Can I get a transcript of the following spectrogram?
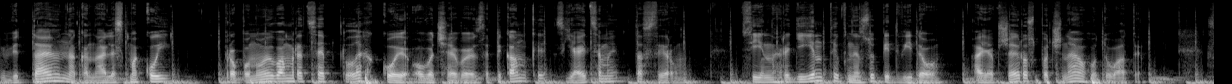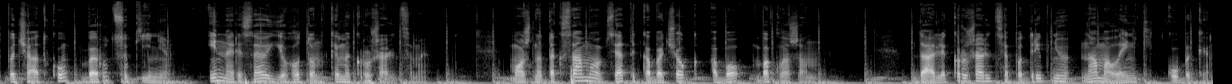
Вітаю на каналі Смакуй! Пропоную вам рецепт легкої овочевої запіканки з яйцями та сиром. Всі інгредієнти внизу під відео, а я вже розпочинаю готувати. Спочатку беру цукіні і нарізаю його тонкими кружальцями. Можна так само взяти кабачок або баклажан. Далі кружальця подрібнюю на маленькі кубики.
